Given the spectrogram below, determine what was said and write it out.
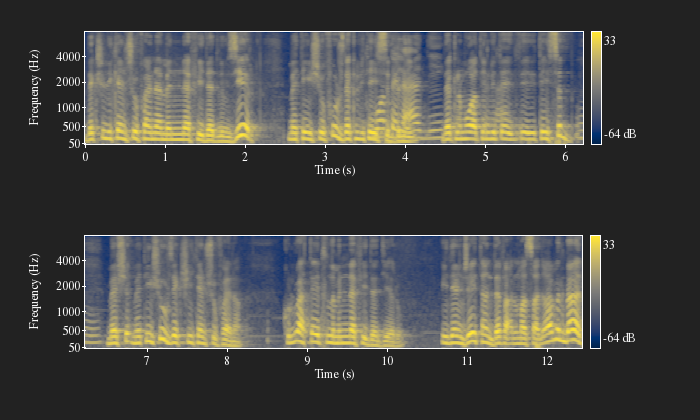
داكشي اللي كنشوف أنا من نافذة الوزير ما تيشوفوش داك اللي تيسب لي. داك المواطن اللي تي- تي- تيسب. ما, تيشوفش داك الشيء تنشوف أنا. كل واحد تيطلب من النافذة ديالو. إذا جاي تندافع على المصالح. من بعد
